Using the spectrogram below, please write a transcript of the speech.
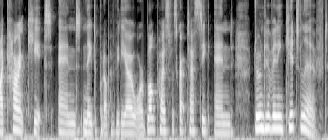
my current kit and need to put up a video or a blog post for Scraptastic and don't have any kit left.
